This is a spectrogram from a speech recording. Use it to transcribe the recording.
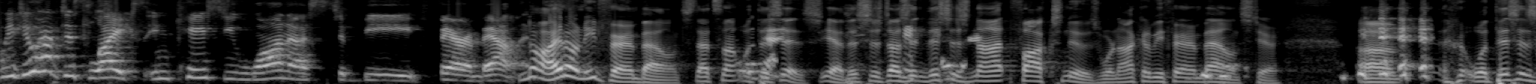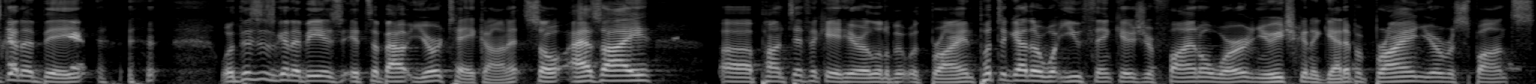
we do have dislikes in case you want us to be fair and balanced. No, I don't need fair and balanced. That's not what this is. Yeah, this is doesn't. This is not Fox News. We're not going to be fair and balanced here. Um, what this is going to be, what this is going to be is it's about your take on it. So as I uh, pontificate here a little bit with Brian, put together what you think is your final word, and you're each going to get it. But Brian, your response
